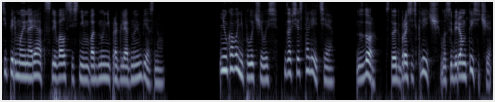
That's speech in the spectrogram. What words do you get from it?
Теперь мой наряд сливался с ним в одну непроглядную бездну. Ни у кого не получилось. За все столетия. «Здор, стоит бросить клич. Мы соберем тысячи.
